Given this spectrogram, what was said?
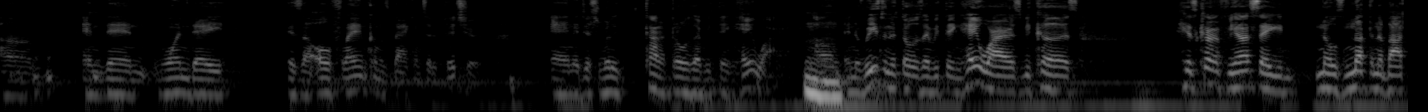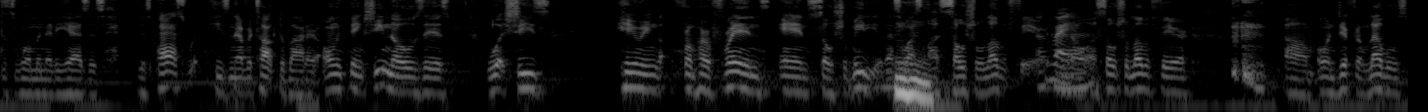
Um, and then one day, his uh, old flame comes back into the picture, and it just really kind of throws everything haywire. Um, and the reason it throws everything haywire is because his current fiance knows nothing about this woman that he has this this past with. He's never talked about her. Only thing she knows is what she's hearing from her friends and social media. That's why it's a social love affair. Right. You know, a social love affair um, on different levels.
